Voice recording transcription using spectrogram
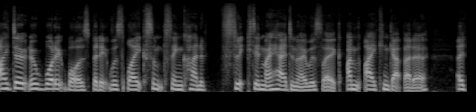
I don't know what it was, but it was like something kind of flicked in my head, and I was like, I'm, I can get better. I,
